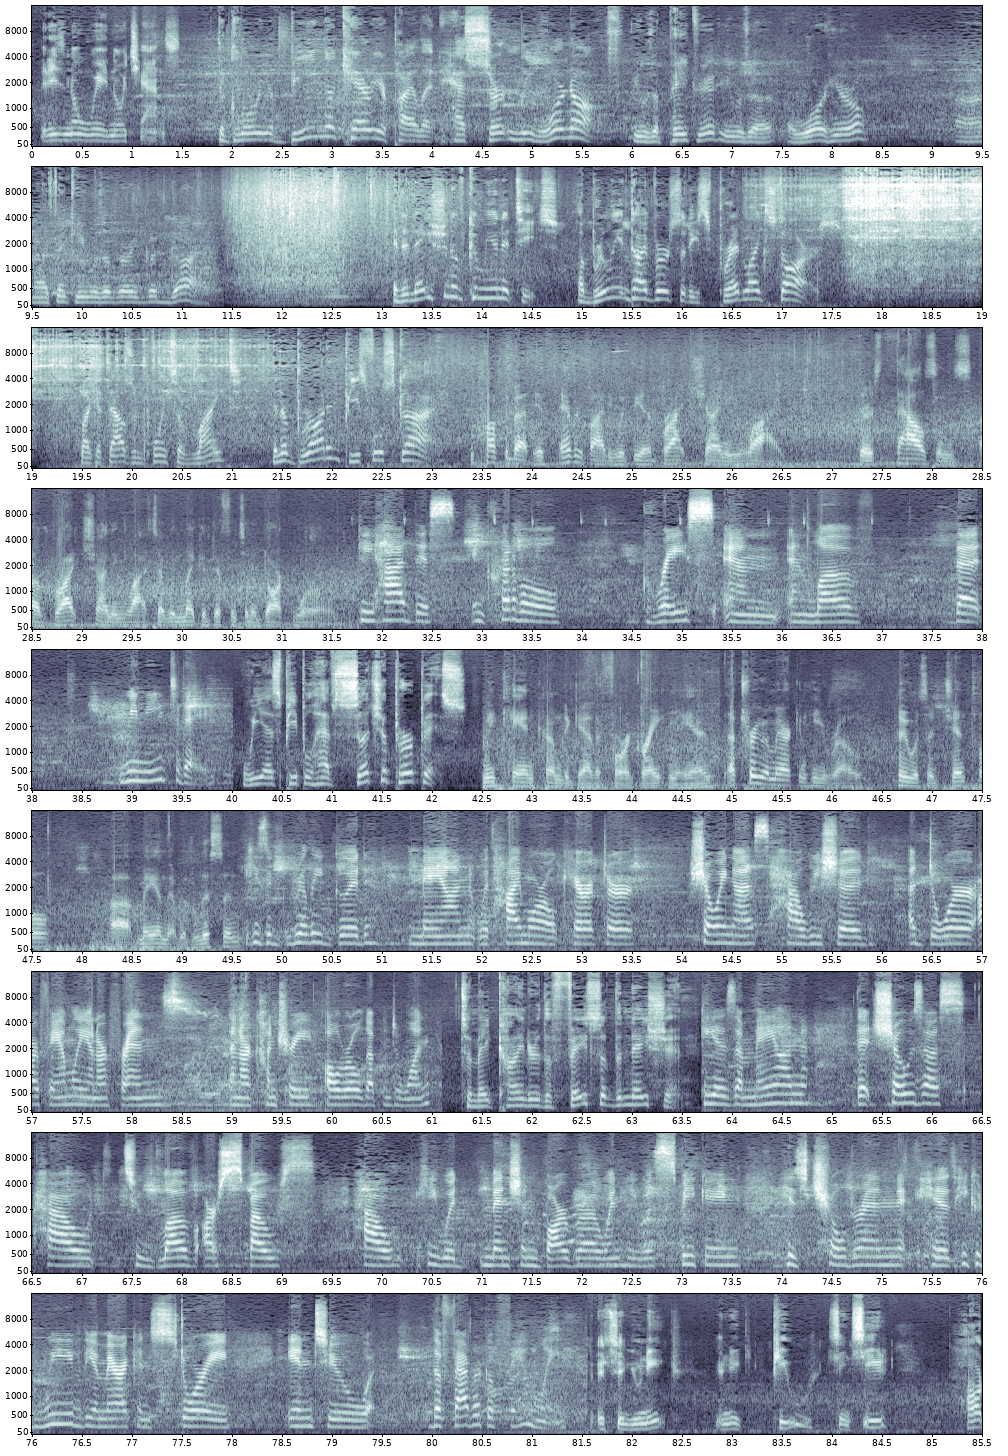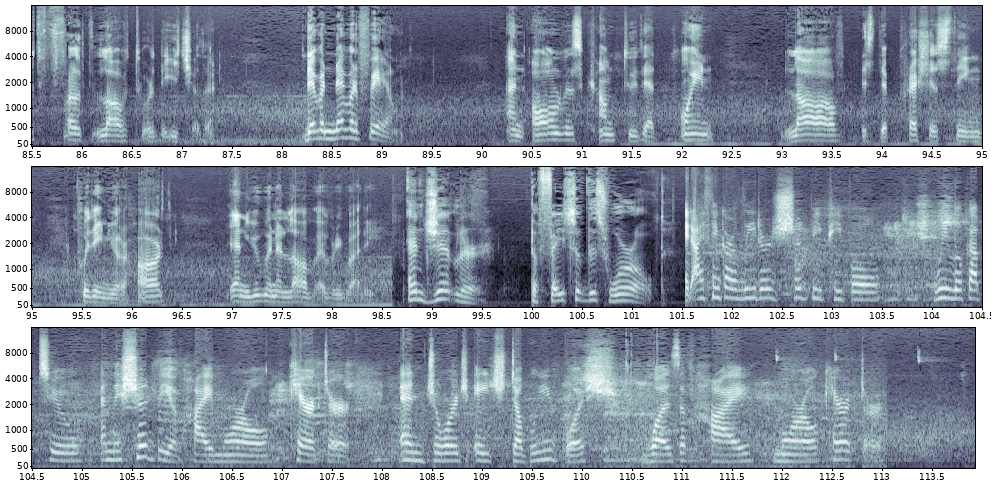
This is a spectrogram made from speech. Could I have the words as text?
There is no way, no chance. The glory of being a carrier pilot has certainly worn off. He was a patriot, he was a, a war hero, uh, and I think he was a very good guy. In a nation of communities, a brilliant diversity spread like stars. Like a thousand points of light in a broad and peaceful sky. We talked about if everybody would be a bright, shining light. There's thousands of bright, shining lights that would make a difference in a dark world. He had this incredible grace and, and love that we need today. We as people have such a purpose. We can come together for a great man, a true American hero who was a gentle, uh, man that would listen. He's a really good man with high moral character, showing us how we should adore our family and our friends and our country all rolled up into one. To make kinder the face of the nation. He is a man that shows us how to love our spouse, how he would mention Barbara when he was speaking, his children, his, he could weave the American story into the fabric of family. It's a unique, unique, pure, sincere, heartfelt love toward each other. They will never fail and always come to that point. Love is the precious thing put in your heart, and you're going to love everybody. And gentler, the face of this world. I think our leaders should be people we look up to, and they should be of high moral character. And George H.W. Bush was of high moral character.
